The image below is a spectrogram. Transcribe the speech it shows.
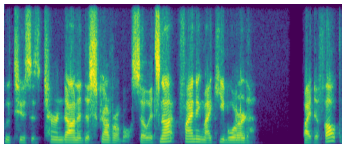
Bluetooth is turned on and discoverable. So it's not finding my keyboard by default.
